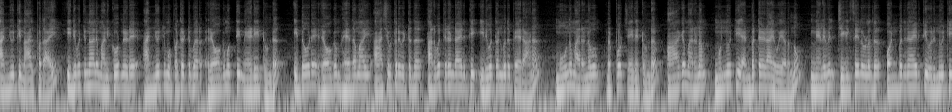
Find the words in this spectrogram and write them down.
അഞ്ഞൂറ്റി നാൽപ്പതായി ഇരുപത്തിനാല് മണിക്കൂറിനിടെ അഞ്ഞൂറ്റി മുപ്പത്തെട്ട് പേർ രോഗമുക്തി നേടിയിട്ടുണ്ട് ഇതോടെ രോഗം ഭേദമായി ആശുപത്രി വിട്ടത് അറുപത്തിരണ്ടായിരത്തി ഇരുപത്തൊൻപത് പേരാണ്. മൂന്ന് മരണവും റിപ്പോർട്ട് ചെയ്തിട്ടുണ്ട്. ആകെ മരണം മുന്നൂറ്റി എൺപത്തേഴായി ഉയർന്നു. നിലവിൽ ചികിത്സയിലുള്ളത് ഒൻപതിനായിരത്തി ഒരുന്നൂറ്റി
